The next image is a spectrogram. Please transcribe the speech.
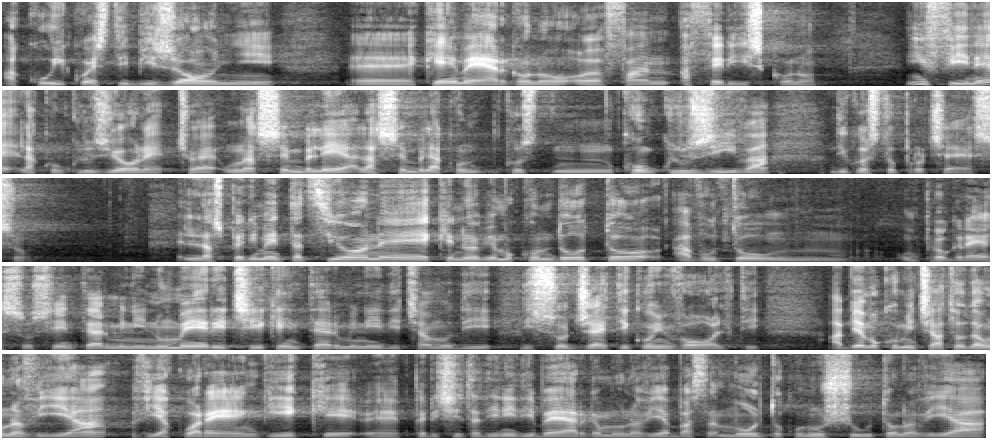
a cui questi bisogni eh, che emergono eh, fan, afferiscono. Infine la conclusione, cioè l'assemblea con, con, conclusiva di questo processo. La sperimentazione che noi abbiamo condotto ha avuto un, un progresso sia in termini numerici che in termini diciamo, di, di, soggetti coinvolti. Abbiamo cominciato da una via, via Quarenghi, che eh, per i cittadini di Bergamo è una via molto conosciuta, una via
